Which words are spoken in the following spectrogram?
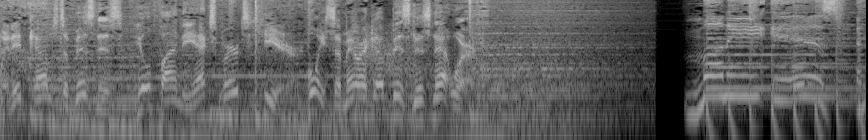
When it comes to business, you'll find the experts here. Voice America Business Network. Money is an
